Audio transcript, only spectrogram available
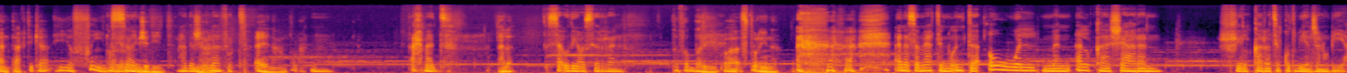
أنتاركتيكا هي الصين وهي لاعب جديد هذا شيء نعم. لافت. أي نعم طبعا. مم. أحمد. هلا. سأذيع سرا. تفضلي واسترينا. أنا سمعت أنه أنت أول من ألقى شعرا في القارة القطبية الجنوبية.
